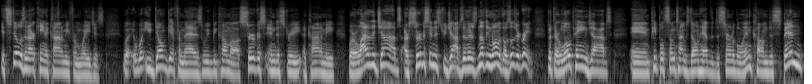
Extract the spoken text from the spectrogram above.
it still is an arcane economy from wages. What, you don't get from that is we've become a service industry economy where a lot of the jobs are service industry jobs, and there's nothing wrong with those. Those are great, but they're low paying jobs, and people sometimes don't have the discernible income to spend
